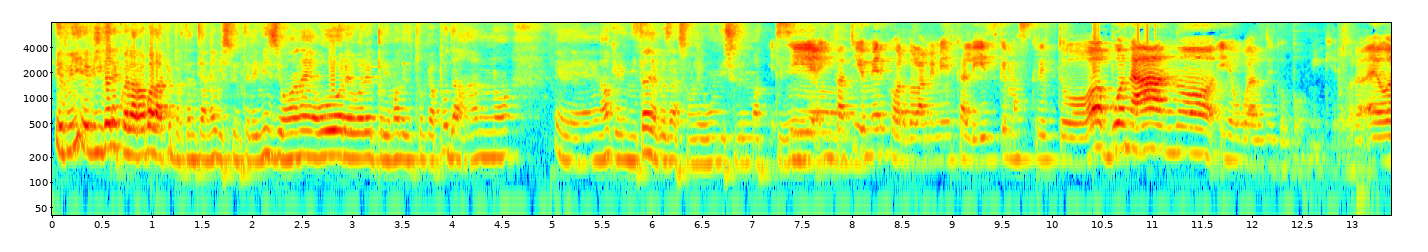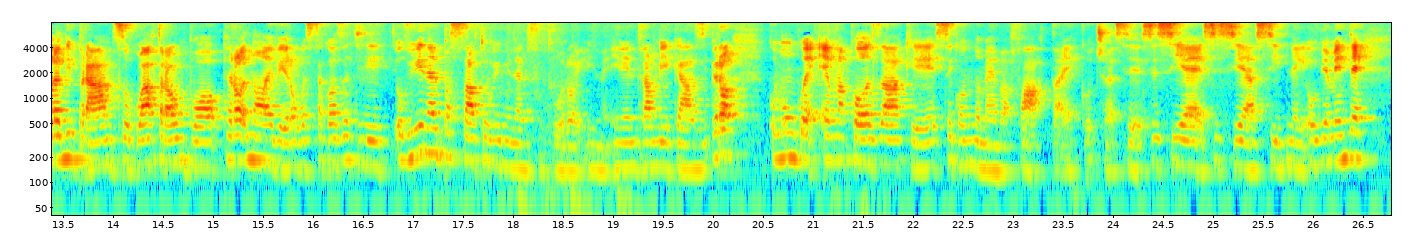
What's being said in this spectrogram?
e, vi- e vivere quella roba là che per tanti anni hai visto in televisione ore e ore prima del tuo capodanno eh, no, che in Italia cos'è? sono le 11 del mattino. Sì, infatti io mi ricordo la mia amica Liz che mi ha scritto oh, buon anno, io guardo e dico boh minchia, è ora- di pranzo qua tra un po', però no è vero questa cosa ti, o vivi nel passato o vivi nel futuro in, in entrambi i casi, però comunque è una cosa che secondo me va fatta, ecco, cioè se, se si, è, se si è a Sydney. Ovviamente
